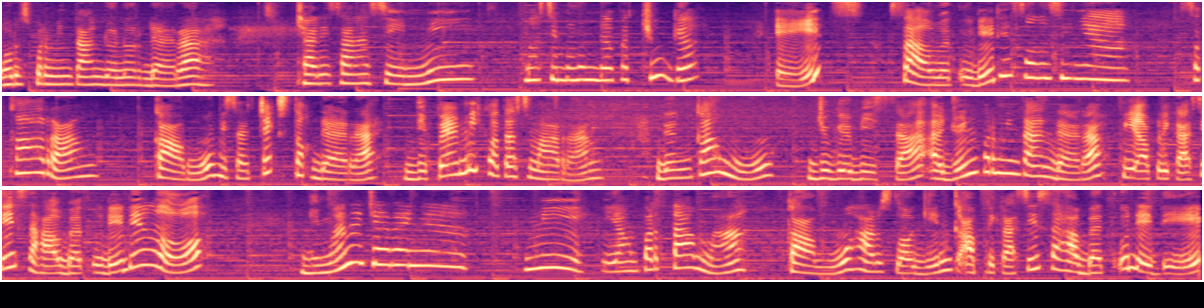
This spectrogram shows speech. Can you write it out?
Urus permintaan donor darah? Cari sana sini masih belum dapat juga. Eits, sahabat UDD solusinya. Sekarang kamu bisa cek stok darah di PMI Kota Semarang dan kamu juga bisa ajuin permintaan darah via aplikasi Sahabat UDD loh. Gimana caranya? Nih, yang pertama, kamu harus login ke aplikasi Sahabat UDD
